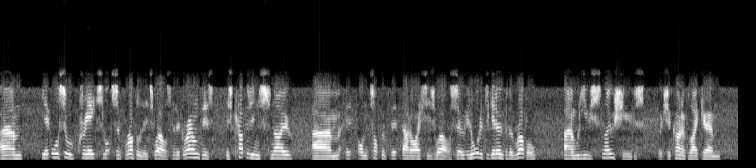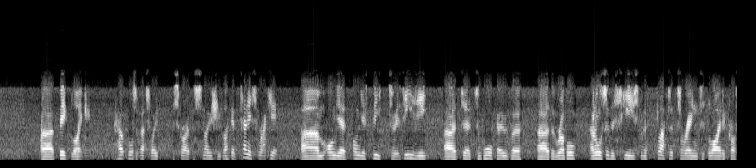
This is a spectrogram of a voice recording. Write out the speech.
um, it also creates lots of rubble as well. So the ground is is covered in snow um, on top of the, that ice as well. So in order to get over the rubble, um, we use snowshoes, which are kind of like um, uh, big, like how what's the best way to describe a snowshoe? Like a tennis racket um, on your on your feet, so it's easy uh, to to walk over uh, the rubble, and also the skis for the flatter terrain to glide across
